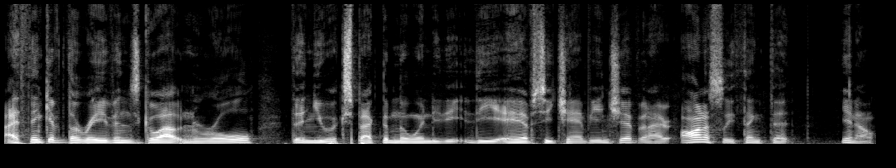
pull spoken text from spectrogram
I think if the Ravens go out and roll, then you expect them to win the, the AFC championship. And I honestly think that, you know,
